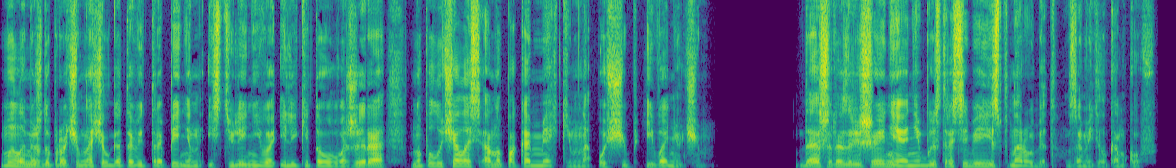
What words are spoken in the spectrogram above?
Мыло, между прочим, начал готовить Тропинин из тюленьего или китового жира, но получалось оно пока мягким на ощупь и вонючим. «Дашь разрешение, они быстро себе исп нарубят», — заметил Комков.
